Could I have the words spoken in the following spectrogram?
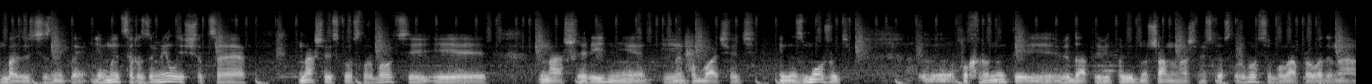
безвісті зникли. І ми це розуміли, що це наші військовослужбовці і наші рідні не побачать і не зможуть е, похоронити і віддати відповідну шану нашим військовослужбовцям. Була проведена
